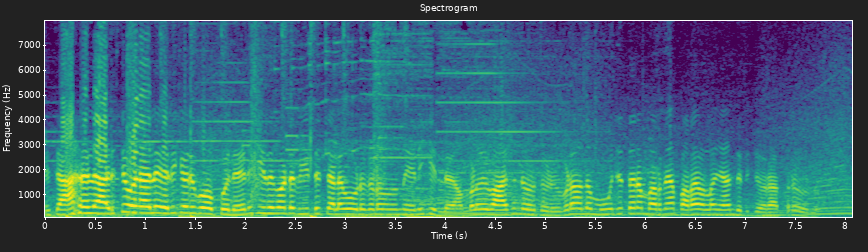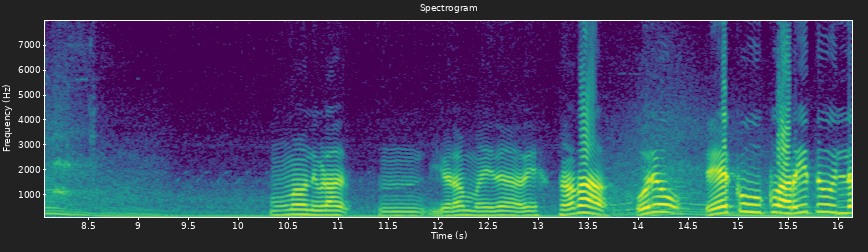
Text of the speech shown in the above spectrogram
ഈ ചാനൽ അടിച്ചു പോയാലും എനിക്കൊരു കുഴപ്പമില്ല. എനിക്ക് ഇതുകൊണ്ട് വീട്ടിൽ ചെലവ് കൊടുക്കണമെന്നൊന്നും എനിക്കില്ല. നമ്മൾ വാശിന്റെ വിടും ഇവിടെ വന്ന് മൂഞ്ചിത്തരം പറഞ്ഞാൽ പറയാനുള്ള ഞാൻ തിരിച്ചു വരാം. അത്രേ ഉള്ളൂ. ഉമ്മ ഇവിടെ ഇടം മൈന അറിയാം അതാ ഒരു ഏക്കും ഊക്കും അറിയത്തുമില്ല.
